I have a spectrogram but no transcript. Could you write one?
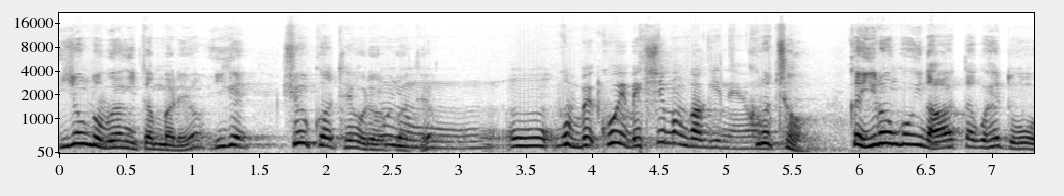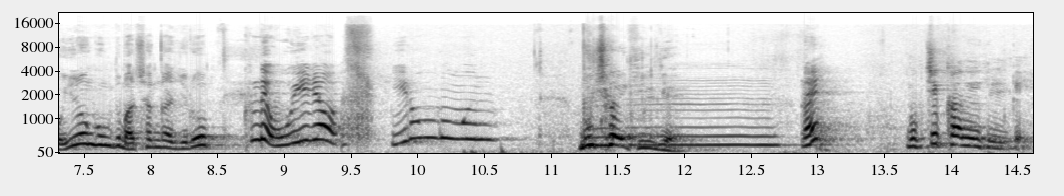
이 정도 모양이 있단 말이에요. 이게 쉬울 것 같아요? 어려울 것 같아요? 어, 어, 매- 거의 맥시멈 각이네요. 그렇죠. 그러니까 이런 공이 나왔다고 해도 이런 공도 마찬가지로 근데 오히려 이런 공은 묵직하게 길게. 음, 네? 묵직하게 길게.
